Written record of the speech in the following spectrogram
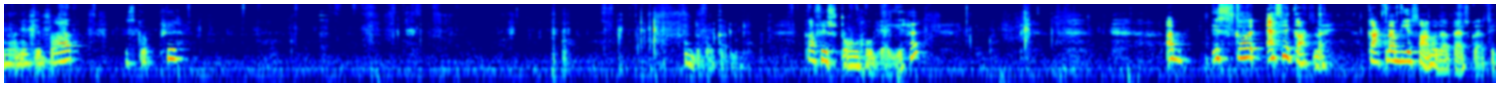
लाने के बाद इसको फिर डबल कर लूँगी। काफ़ी स्ट्रॉन्ग हो गया ये, है? अब इसको ऐसे काटना है। काटना भी आसान हो जाता है इसको ऐसे।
